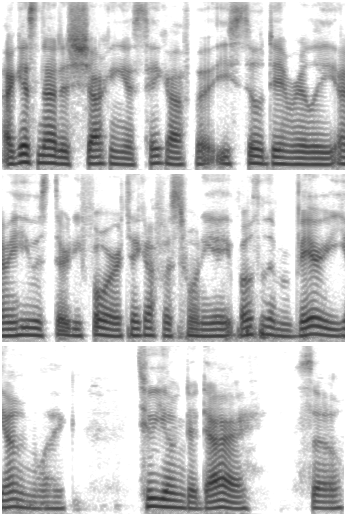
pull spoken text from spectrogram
I guess not as shocking as Takeoff, but he still didn't really I mean he was 34, Takeoff was 28. Both of them very young, like too young to die. So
